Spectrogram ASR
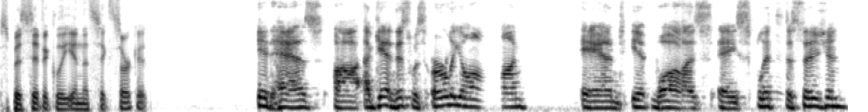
specifically in the Sixth Circuit? It has. Uh, again, this was early on, and it was a split decision,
